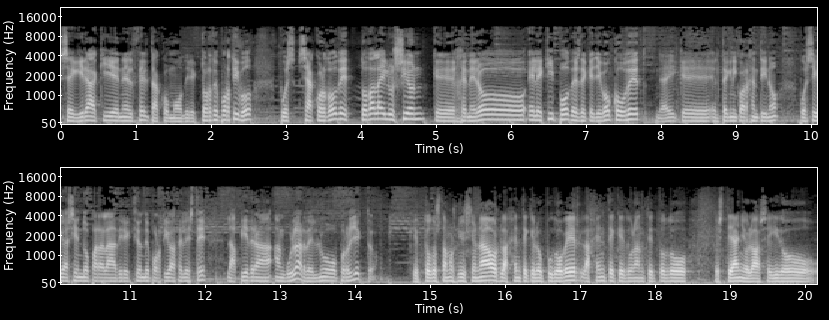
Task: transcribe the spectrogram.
seguirá aquí en el Celta como director deportivo, pues se acordó de toda la ilusión que generó el equipo desde que llegó Coudet, de ahí que el técnico argentino pues siga siendo para la dirección deportiva celeste la piedra angular del nuevo proyecto que todos estamos ilusionados, la gente que lo pudo ver, la gente que durante todo este año lo ha seguido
